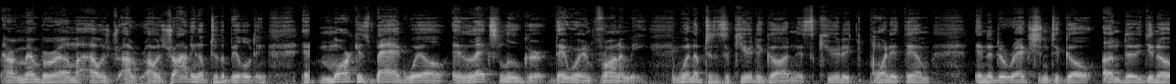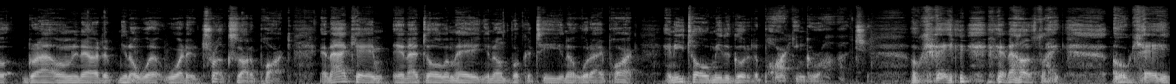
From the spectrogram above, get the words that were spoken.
I remember um, I was I, I was driving up to the building, and Marcus Bagwell and Lex Luger they were in front of me. I went up to the security guard, and the security pointed them in the direction to go under, you know, ground there, to, you know, where, where the trucks are to park. And I came and I told him, hey, you know, Booker T, you know, would I park? And he told me to go to the parking garage. Okay, and I was like, okay,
